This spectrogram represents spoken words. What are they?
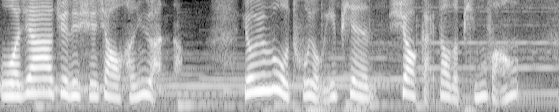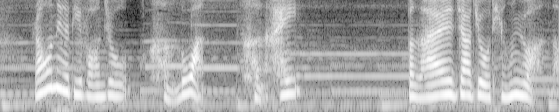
我家距离学校很远的，由于路途有一片需要改造的平房，然后那个地方就很乱很黑。本来家就挺远的，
